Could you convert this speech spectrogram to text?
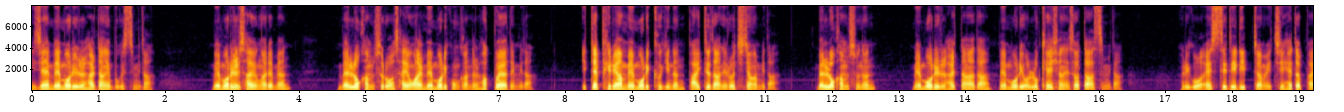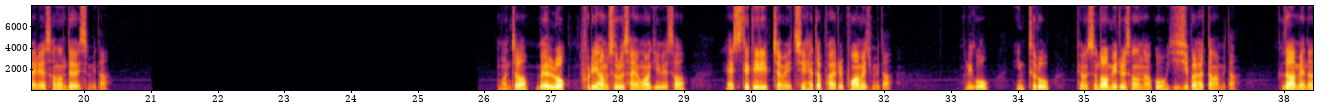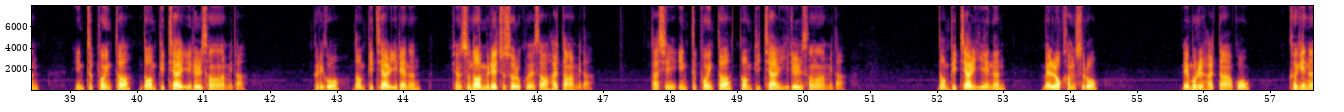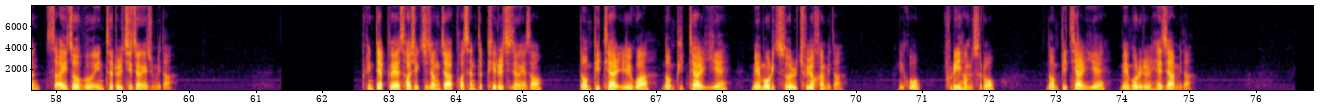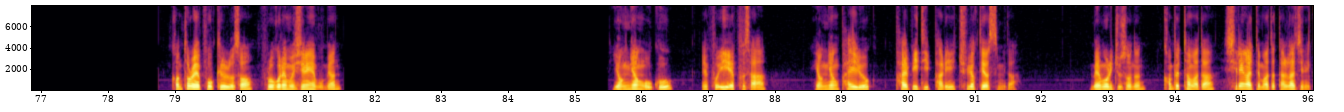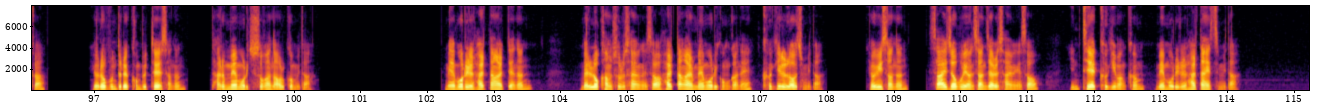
이제 메모리를 할당해 보겠습니다. 메모리를 사용하려면 멜록 함수로 사용할 메모리 공간을 확보해야 됩니다. 이때 필요한 메모리 크기는 바이트 단위로 지정합니다. 멜록 함수는 메모리를 할당하다 메모리 얼로케이션에서 따왔습니다. 그리고 stdlib.h 헤더 파일에 선언되어 있습니다. 먼저 멜록 프리 함수를 사용하기 위해서 stdlib.h 헤더 파일을 포함해 줍니다. 그리고 int로 변수 num이를 선언하고 20을 할당합니다. 그 다음에는 int 포인터 numptr1을 선언합니다. 그리고 numptr1에는 변수 num일의 주소를 구해서 할당합니다. 다시 int 포인터 numptr2를 선언합니다. numptr2에는 멜록 함수로 메모리를 할당하고 크기는 size of int를 지정해 줍니다. printf의 서식 지정자 %p를 지정해서 numptr1과 numptr2의 메모리 주소를 출력합니다. 그리고 free 함수로 numptr2의 메모리를 해제합니다. Ctrl F5 키를 눌러서 프로그램을 실행해 보면 0059 F2 F4 0086 8BD8이 출력되었습니다. 메모리 주소는 컴퓨터마다 실행할 때마다 달라지니까 여러분들의 컴퓨터에서는 다른 메모리 주소가 나올 겁니다. 메모리를 할당할 때는 멜록 함수를 사용해서 할당할 메모리 공간에 크기를 넣어줍니다. 여기서는 size of 연산자를 사용해서 int의 크기만큼 메모리를 할당했습니다.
